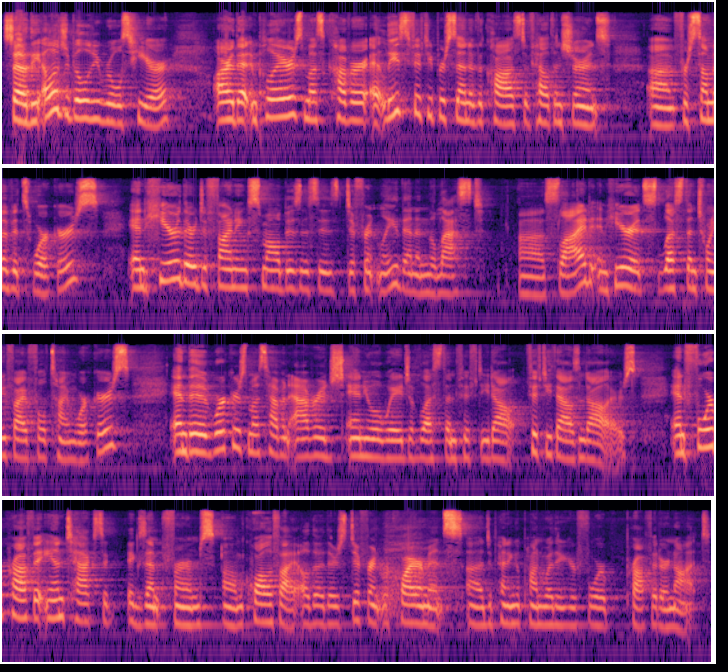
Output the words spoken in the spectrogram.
So the eligibility rules here are that employers must cover at least 50% of the cost of health insurance um, for some of its workers. And here they're defining small businesses differently than in the last uh, slide. And here it's less than 25 full time workers. And the workers must have an average annual wage of less than $50,000. And for profit and tax exempt firms um, qualify, although there's different requirements uh, depending upon whether you're for profit or not.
